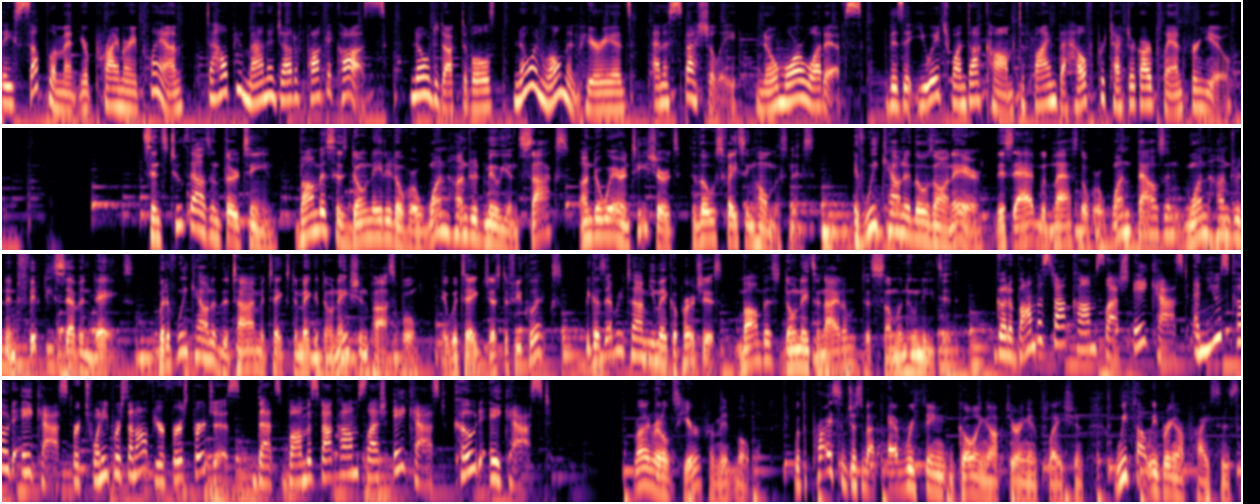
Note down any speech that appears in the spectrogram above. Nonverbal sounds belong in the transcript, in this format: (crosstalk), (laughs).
They supplement your primary plan to help you manage out of pocket costs. No deductibles, no enrollment periods, and especially no more what ifs. Visit uh1.com to find the Health Protector Guard plan for you. Since 2013, Bombas has donated over 100 million socks, underwear, and t shirts to those facing homelessness. If we counted those on air, this ad would last over 1,157 days. But if we counted the time it takes to make a donation possible, it would take just a few clicks. Because every time you make a purchase, Bombas donates an item to someone who needs it. Go to bombas.com slash ACAST and use code ACAST for 20% off your first purchase. That's bombas.com slash ACAST, code ACAST. Ryan Reynolds here from Mint Mobile. With the price of just about everything going up during inflation, we thought we'd bring our prices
